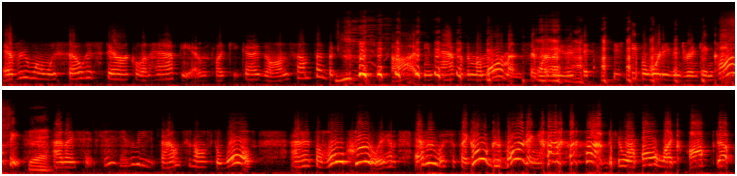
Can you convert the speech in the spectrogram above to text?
everyone was so hysterical and happy. I was like, "You guys on something?" But I mean, half of them are Mormons. They weren't, these people weren't even drinking coffee. Yeah. And I said, "Everybody's bouncing off the walls." And at the whole crew, everyone was just like, "Oh, good morning." they were all like hopped up.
